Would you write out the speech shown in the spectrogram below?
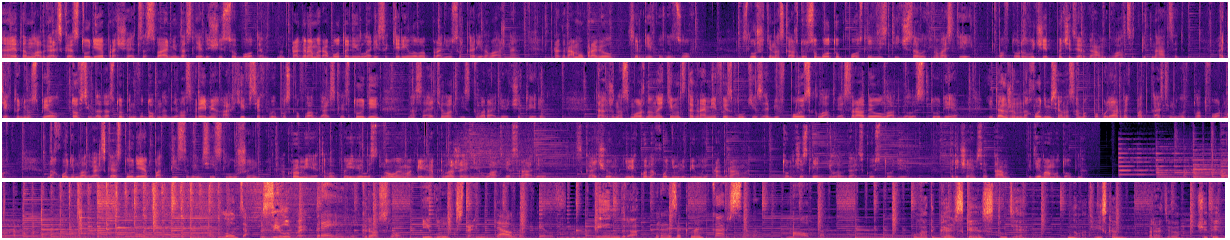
На этом Латгальская студия прощается с вами до следующей субботы. Над программой работали Лариса Кириллова, продюсер Карина Важная. Программу провел Сергей Кузнецов. Слушайте нас каждую субботу после 10-часовых новостей. Повтор звучит по четвергам в 20.15. А те, кто не успел, то всегда доступен в удобное для вас время архив всех выпусков Латгальской студии на сайте Латвийского радио 4. Также нас можно найти в Инстаграме и Фейсбуке, забив поиск «Латвия с радио Латгалес Студия». И также мы находимся на самых популярных подкастинговых платформах. Находим Латгальская студия, подписываемся и слушаем. А кроме этого, появилось новое мобильное приложение «Латвия с радио». Скачиваем и легко находим любимые программы, в том числе и Латгальскую студию. Встречаемся там, где вам удобно. Лудза, Зилупе, Брейли, Краслава. И Ilūkste, Daugavpils, Индра, Разокна, Карсела, Малта. Латгальская студия. Но от Виском, Радио 4.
